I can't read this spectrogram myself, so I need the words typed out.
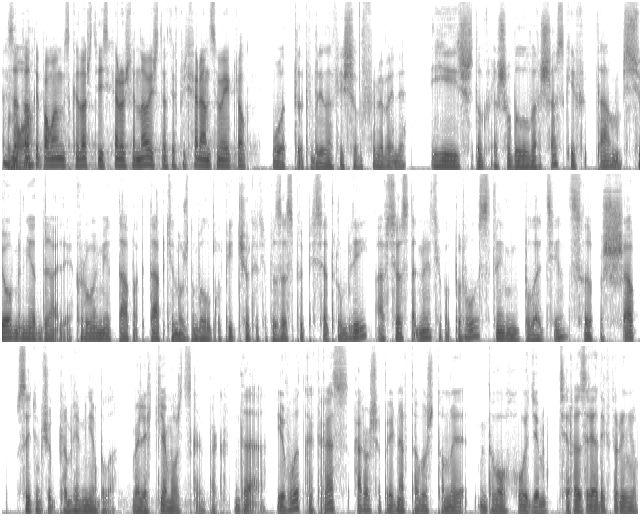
зато ты, по-моему, сказал, что есть хорошая новость, что ты в преферанс выиграл. Вот это, блин, отличное формирование. И что хорошо было в Варшавских, там все мне дали, кроме тапок. Тапки нужно было купить что-то типа за 150 рублей, а все остальное типа простынь, полотенце, шап. С этим что-то проблем не было. Налегке, можно сказать так. Да, и вот как раз хороший пример того, что мы доходим те разряды, которые не,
